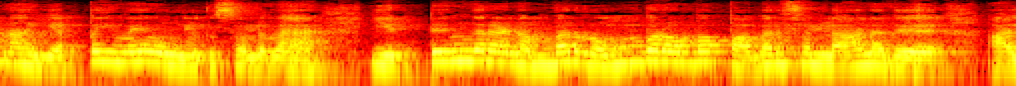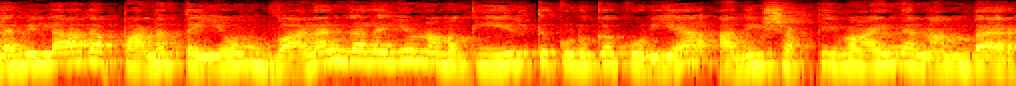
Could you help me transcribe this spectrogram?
நான் எப்பயுமே உங்களுக்கு சொல்லுவேன் எட்டுங்கிற நம்பர் ரொம்ப ரொம்ப பவர்ஃபுல்லானது அளவில்லாத பணத்தையும் வளங்களையும் நமக்கு ஈர்த்து கொடுக்கக்கூடிய அதிசக்தி வாய்ந்த நம்பர்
